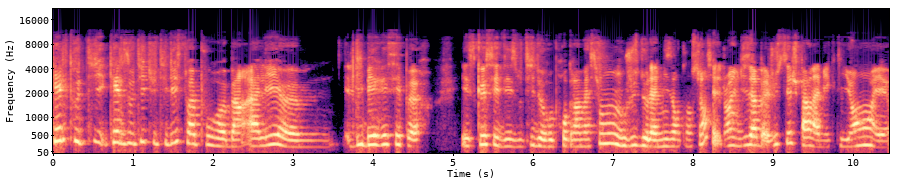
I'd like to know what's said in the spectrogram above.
quels outils, quels outils tu utilises, toi, pour euh, ben, aller euh, libérer ces peurs? Est-ce que c'est des outils de reprogrammation ou juste de la mise en conscience? Il y a des gens me disent, ah ben, juste, je parle à mes clients et,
